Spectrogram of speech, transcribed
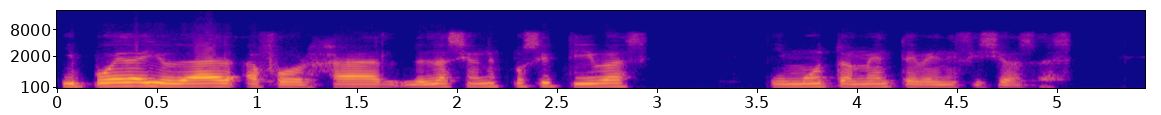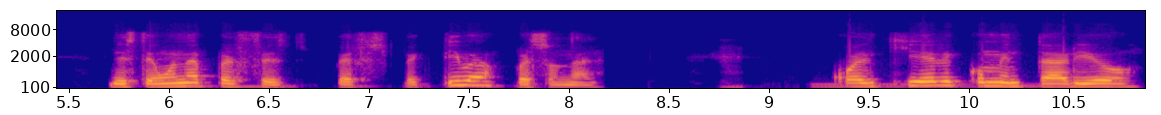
y puede ayudar a forjar relaciones positivas y mutuamente beneficiosas desde una perspectiva personal. Cualquier comentario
